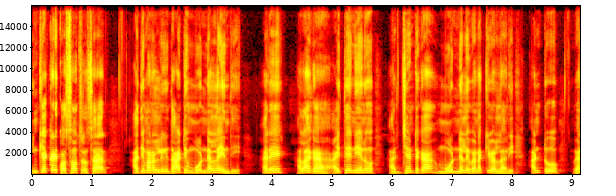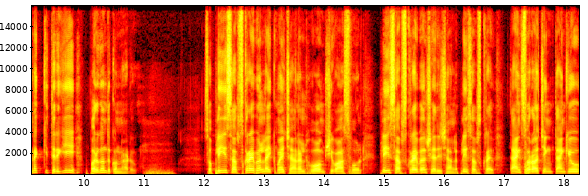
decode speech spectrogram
ఇంకెక్కడికి కొత్త సంవత్సరం సార్? అది మనల్ని దాటి మూడు నెలలైంది. అరే అలాగా? అయితే నేను అర్జెంటుగా మూడు నెలలు వెనక్కి వెళ్ళాలి అంటూ వెనక్కి తిరిగి పరుగొందుకున్నాడు. So please subscribe and like my channel. Om Shivas world please subscribe and share the channel. Please subscribe. Thanks for watching. Thank you.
